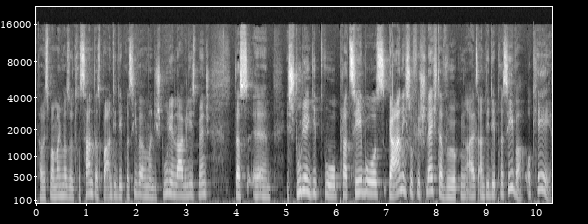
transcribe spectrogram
da ist man manchmal so interessant, dass bei Antidepressiva, wenn man die Studienlage liest, Mensch, dass äh, es Studien gibt, wo Placebos gar nicht so viel schlechter wirken als Antidepressiva. Okay.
